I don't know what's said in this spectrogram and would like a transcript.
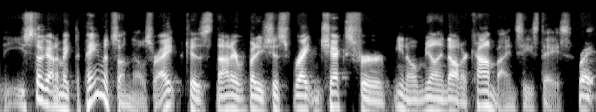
you still got to make the payments on those, right? Because not everybody's just writing checks for you know million dollar combines these days. Right.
